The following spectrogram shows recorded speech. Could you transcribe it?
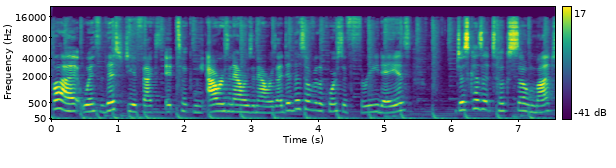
but with this GFX, it took me hours and hours and hours. I did this over the course of three days just because it took so much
